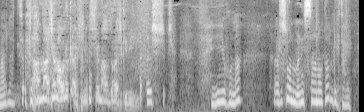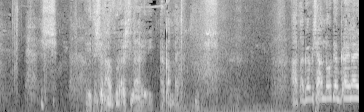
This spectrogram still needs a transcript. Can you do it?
ማለት ጫማሽን አውልቀሽ ፊትሽን አዙረሽ ግቢ። እሺ ይሁና። እርሶን ምን ይሳኖታል ጌታዬ? እሺ። ፊትሽን አዙረሽ ነይ ተቀመጭ። አጠገብሽ ያለው ደንጋይ ላይ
